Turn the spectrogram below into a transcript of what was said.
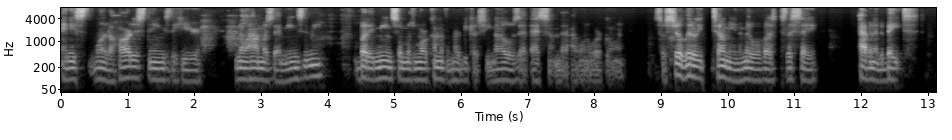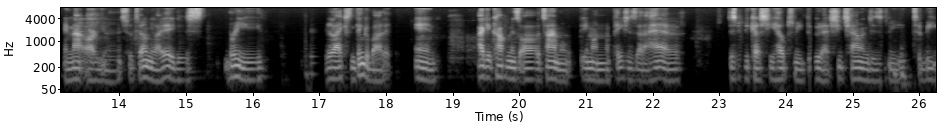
And it's one of the hardest things to hear, knowing how much that means to me. But it means so much more coming from her because she knows that that's something that I want to work on. So she'll literally tell me in the middle of us, let's say, having a debate and not arguing. She'll tell me, like, hey, just breathe, relax, and think about it. And I get compliments all the time on the amount of patience that I have just because she helps me do that. She challenges me to be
